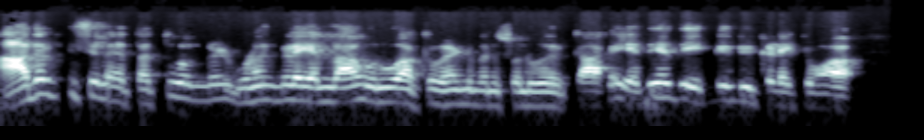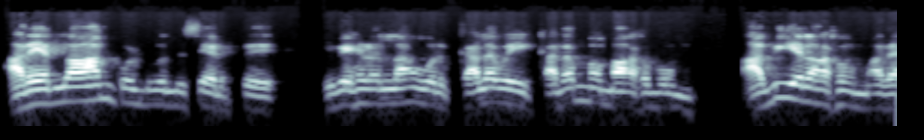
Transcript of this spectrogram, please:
அதற்கு சில தத்துவங்கள் குணங்களை எல்லாம் உருவாக்க வேண்டும் என்று சொல்வதற்காக எது எது எங்கெங்கு கிடைக்குமோ அதையெல்லாம் கொண்டு வந்து சேர்த்து இவைகளெல்லாம் ஒரு கலவை கதம்பமாகவும் அவியலாகவும் அதை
